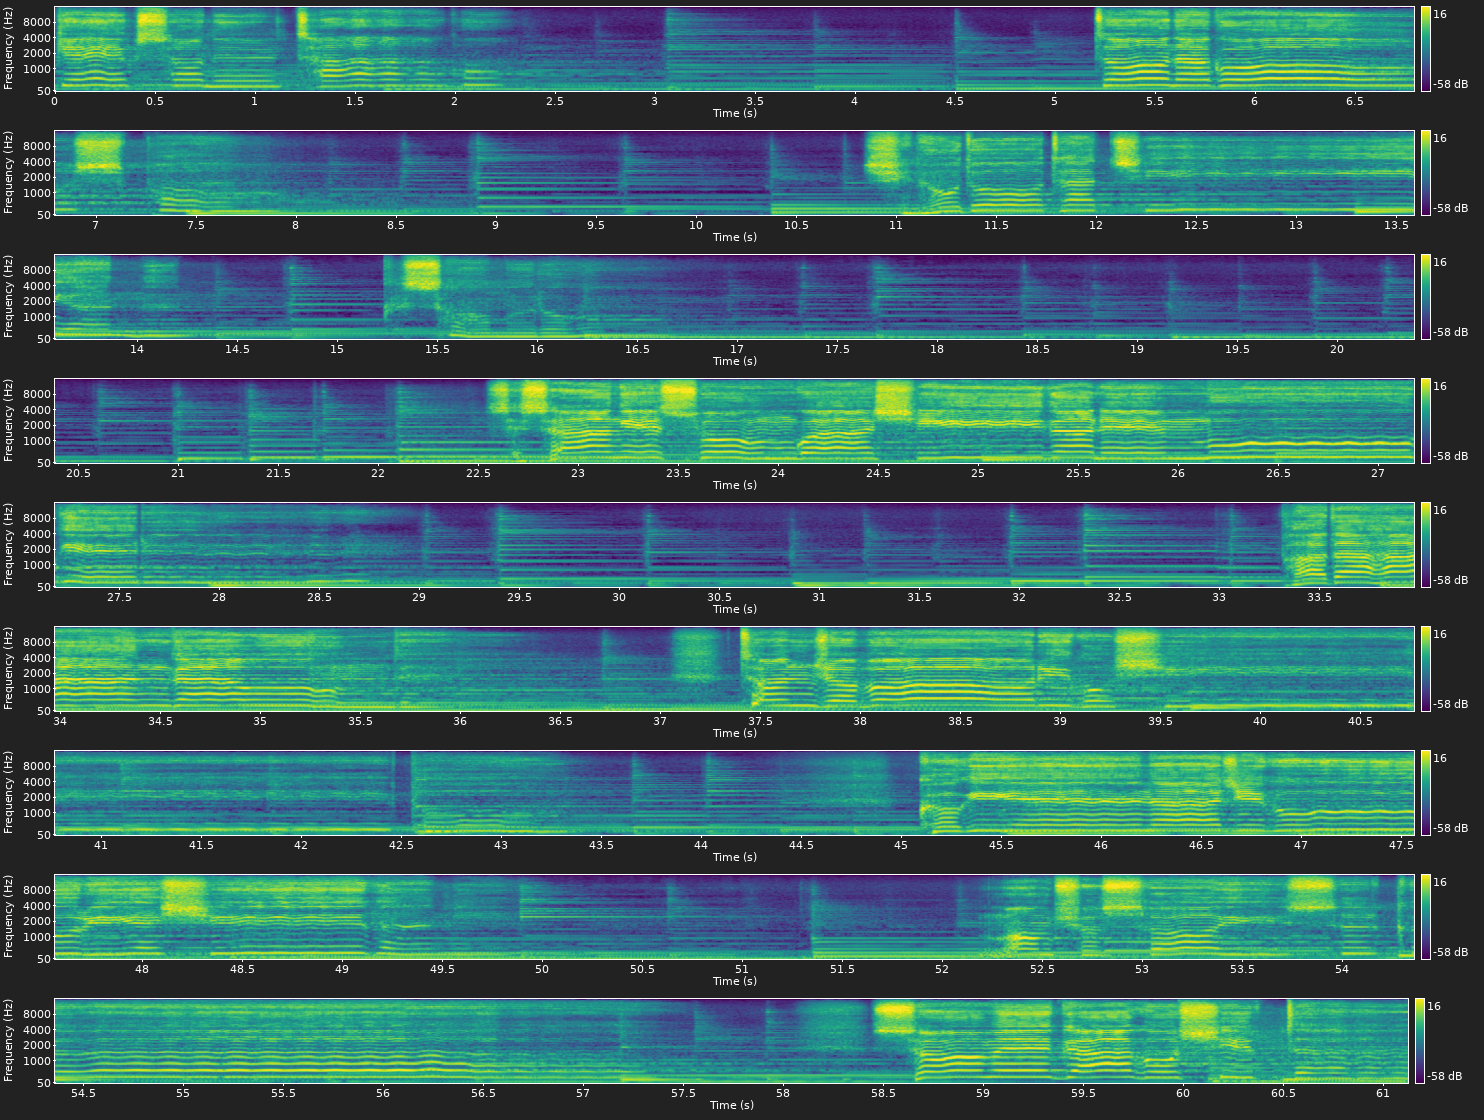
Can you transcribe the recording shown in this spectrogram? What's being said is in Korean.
계획선을 타고 떠나고 싶어. 신호도 닿지 않는 그 섬으로. 세상의 소음과 시간의 무게를 바다 한가운데 던져버리고 싶어. 거기엔 아직 우리의 시간이 멈춰서 있을까? 섬에 가고 싶다.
